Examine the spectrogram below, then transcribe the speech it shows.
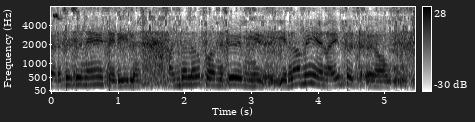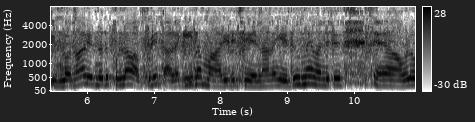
கிடைச்சிச்சுன்னே தெரியல. அந்த அளவுக்கு வந்துட்டு எல்லாமே என் லைஃப் இவ்வளோ நாள் இருந்தது ஃபுல்லாக அப்படியே தலைகீழ மாறிடுச்சு. என்னால் எதுவுமே வந்துட்டு அவ்வளோ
